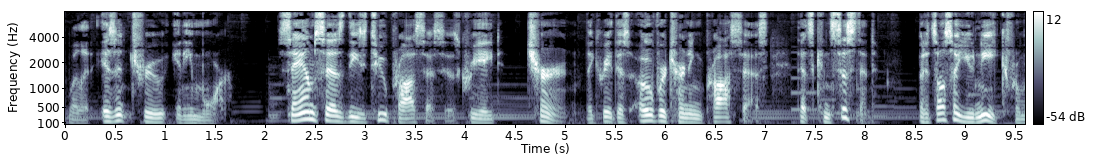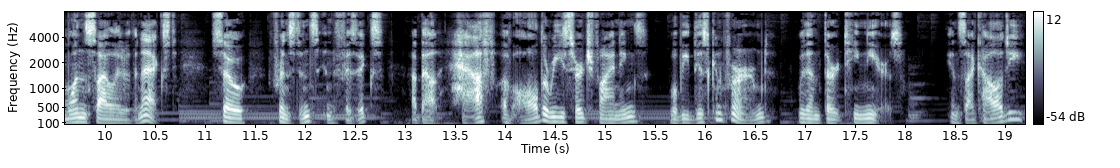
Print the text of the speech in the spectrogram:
well, it isn't true anymore. Sam says these two processes create churn. They create this overturning process that's consistent, but it's also unique from one silo to the next. So, for instance, in physics, about half of all the research findings will be disconfirmed within 13 years. In psychology,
